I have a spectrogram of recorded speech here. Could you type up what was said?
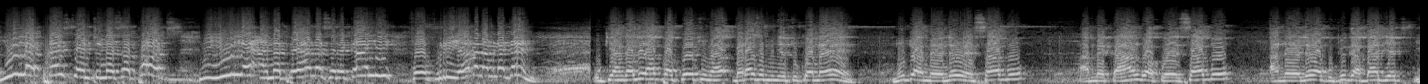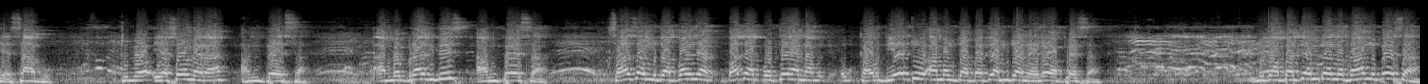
yule president tuna support ni yule anapeana serikali for free, ama namna gani? Ukiangalia hapa kwetu baraza mwenye tuko naye, yeye, mtu ameelewa hesabu, amekaangwa kwa hesabu anaelewa kupiga budget ya hesabu. Yasomera ampesa, amepractice ampesa. Sasa mtafanya patapotea na kaunti yetu, ama mtapatia mtu anaelewa pesa? Mtapatia mtu anafahamu pesa?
